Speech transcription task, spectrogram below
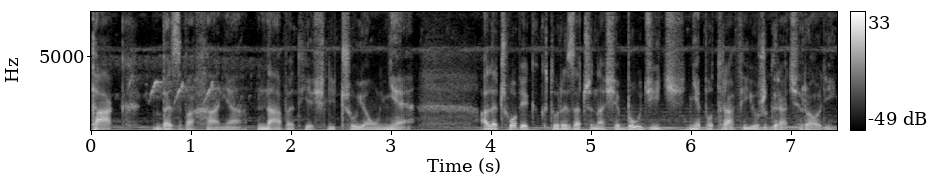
tak bez wahania, nawet jeśli czują nie. Ale człowiek, który zaczyna się budzić, nie potrafi już grać roli.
